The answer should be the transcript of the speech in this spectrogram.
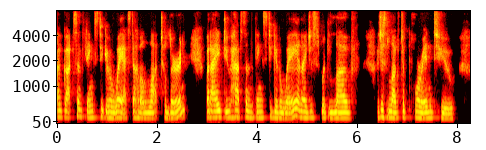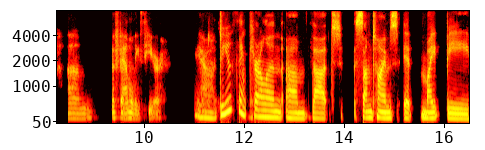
i've got some things to give away. I still have a lot to learn but i do have some things to give away and i just would love i just love to pour into um, the families here yeah do you think carolyn um, that sometimes it might be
